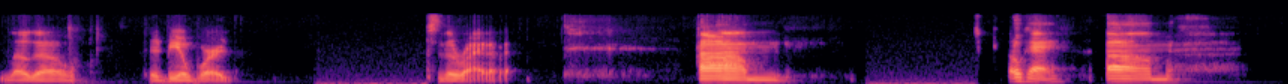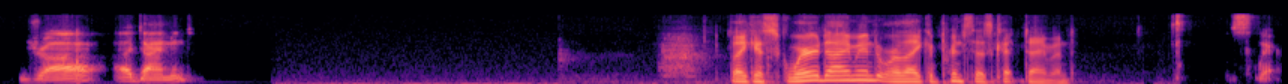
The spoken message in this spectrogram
logo, there'd be a word to the right of it. Um. Okay. Um. Draw a diamond. Like a square diamond or like a princess cut diamond. Square.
